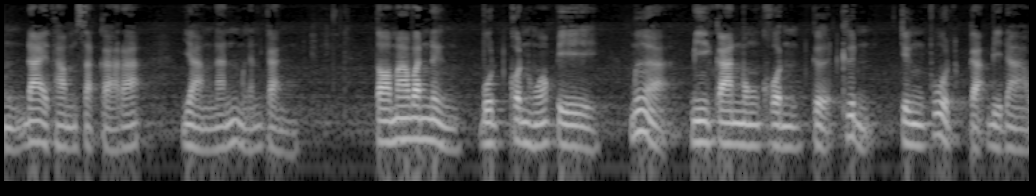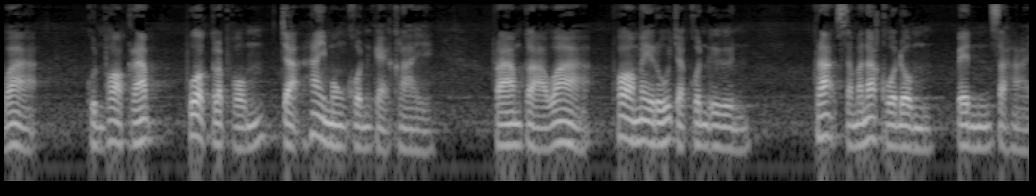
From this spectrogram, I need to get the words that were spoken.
นได้ทำสักการะอย่างนั้นเหมือนกัน ต่อมาวันหนึ่ง บุตรคนหัวปี เมื่อมีการมงคลเกิดขึ้น จึงพูดกับบิดาว่า คุณพ่อครับ พวกกระผมจะให้มงคลแก่ใคร พรามกล่าวว่า พ่อไม่รู้จากคนอื่น พระสมณโคดมเป็นสหาย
